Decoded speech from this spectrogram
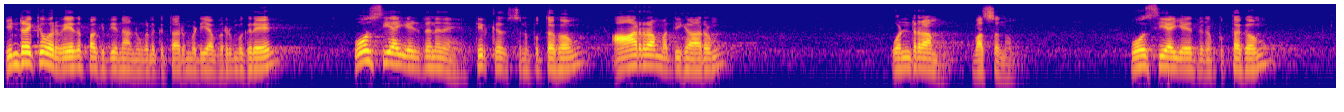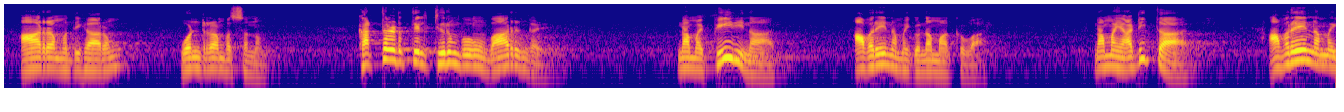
இன்றைக்கு ஒரு வேத பகுதியை நான் உங்களுக்கு தரும்படியாக விரும்புகிறேன். ஓசியா எழுதின தீர்க்கதர்சன புத்தகம் ஆறாம் அதிகாரம் ஒன்றாம் வசனம். ஓசியா எழுதின புத்தகம் ஆறாம் அதிகாரம் ஒன்றாம் வசனம். கர்த்தரிடத்தில் திரும்பவும் வாருங்கள். நம்மை பீறினார் அவரே நம்மை குணமாக்குவார். நம்மை அடித்தார். அவரே நம்மை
